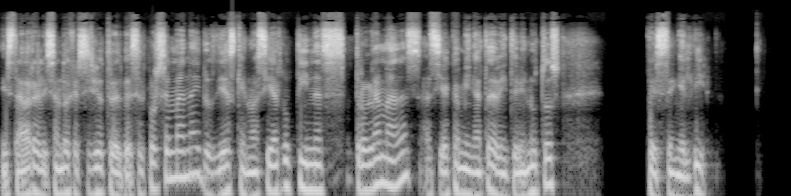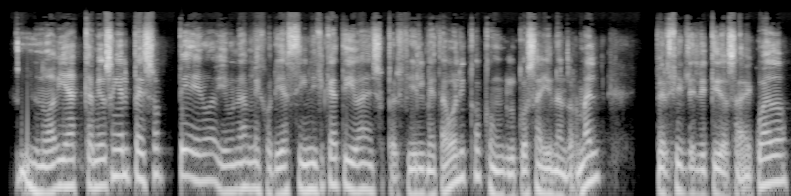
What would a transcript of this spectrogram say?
Estaba realizando ejercicio tres veces por semana y los días que no hacía rutinas programadas, hacía caminata de 20 minutos pues en el día. No había cambios en el peso, pero había una mejoría significativa en su perfil metabólico con glucosa y una normal, perfil de lípidos adecuado,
